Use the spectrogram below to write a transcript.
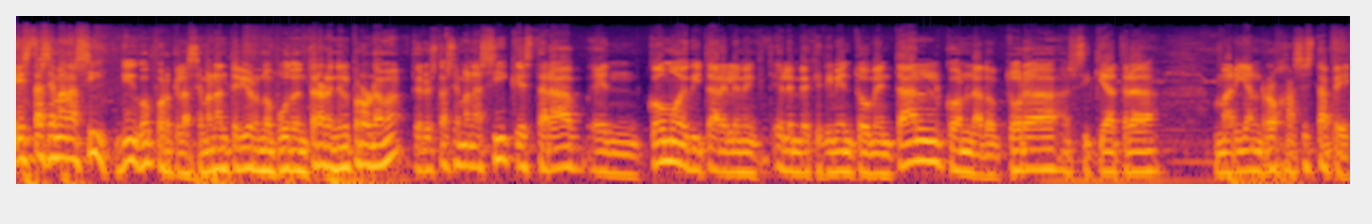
Esta semana sí, digo, porque la semana anterior no pudo entrar en el programa, pero esta semana sí que estará en cómo evitar el, envejecimiento mental con la doctora psiquiatra Marían Rojas Estapé.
